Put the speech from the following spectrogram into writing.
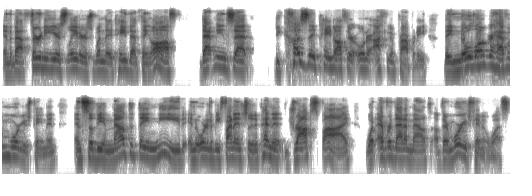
and about 30 years later is when they paid that thing off. That means that because they paid off their owner occupant property, they no longer have a mortgage payment. And so the amount that they need in order to be financially independent drops by whatever that amount of their mortgage payment was.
